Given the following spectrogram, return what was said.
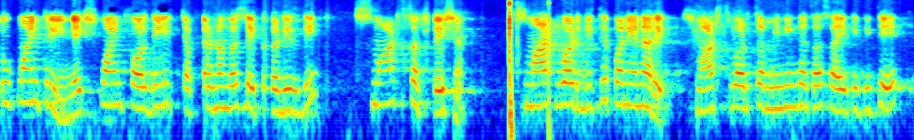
two point three next point for the chapter number second is the smart substation smart word जिथे पण येणार आहे स्मार्ट वर्डचा मिनिंगच असा आहे की तिथे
